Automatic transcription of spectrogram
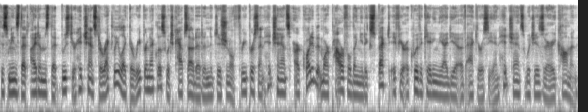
This means that items that boost your hit chance directly, like the Reaper Necklace, which caps out at an additional 3% hit chance, are quite a bit more powerful than you'd expect if you're equivocating the idea of accuracy and hit chance, which is very common.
